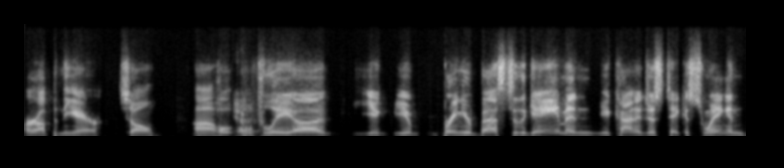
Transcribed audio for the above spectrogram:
are up in the air. So uh, ho- hopefully, uh, you you bring your best to the game and you kind of just take a swing and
